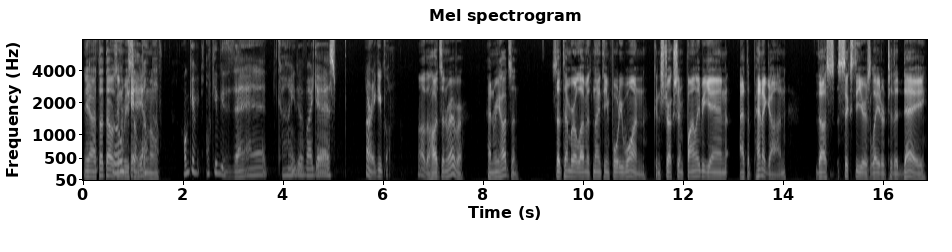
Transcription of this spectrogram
Yeah, I thought that was going to be something. I'll, I'll give I'll give you that kind of, I guess. All right, keep going. Oh, the Hudson River. Henry Hudson. September 11th, 1941. Construction finally began at the Pentagon. Thus, 60 years later to the day,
